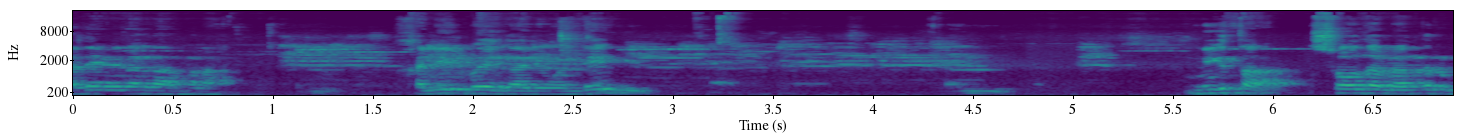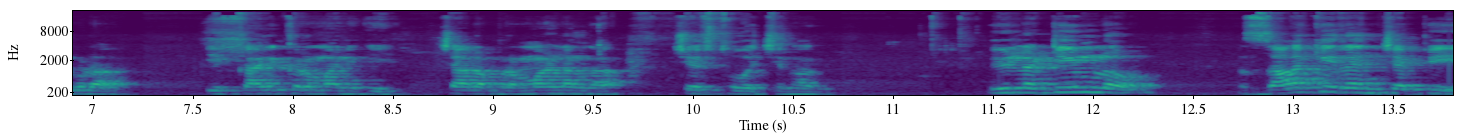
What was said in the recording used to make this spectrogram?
అదేవిధంగా మన ఖలీల్ భాయ్ కానివ్వండి మిగతా సోదరులందరూ కూడా ఈ కార్యక్రమానికి చాలా బ్రహ్మాండంగా చేస్తూ వచ్చినారు. వీళ్ళ టీంలో జాకీర్ అని చెప్పి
